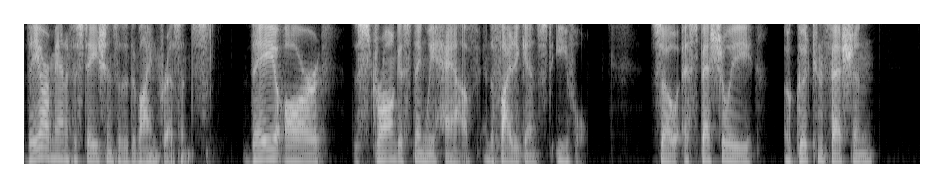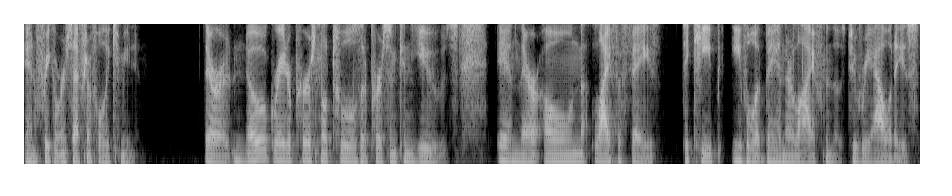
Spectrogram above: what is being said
they are manifestations of the divine presence. They are the strongest thing we have in the fight against evil. So, especially a good confession and frequent reception of Holy Communion. There are no greater personal tools that a person can use in their own life of faith to keep evil at bay in their life than those two realities.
